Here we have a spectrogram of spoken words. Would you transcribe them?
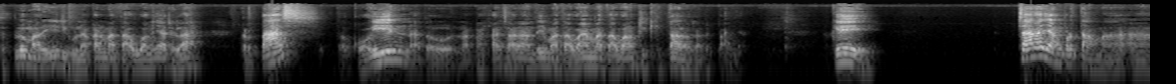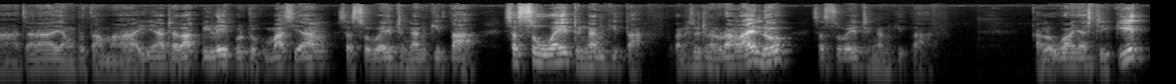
sebelum hari ini digunakan mata uangnya adalah kertas atau koin atau bahkan sana nanti mata uangnya mata uang digital ke depannya. Oke. Cara yang pertama, nah, cara yang pertama ini adalah pilih produk emas yang sesuai dengan kita, sesuai dengan kita, bukan sesuai dengan orang lain loh, sesuai dengan kita. Kalau uangnya sedikit,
